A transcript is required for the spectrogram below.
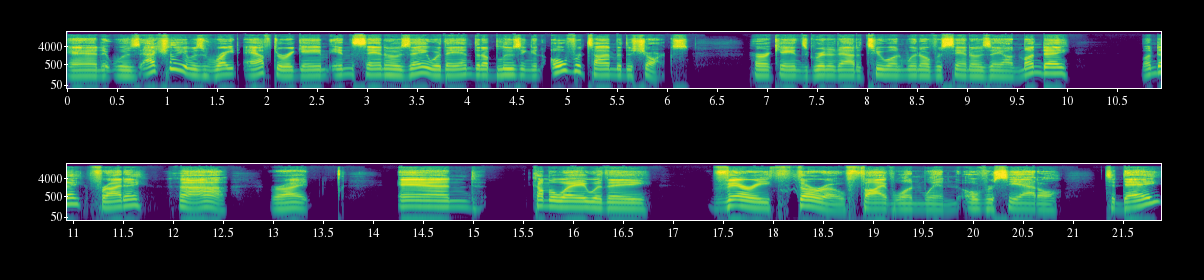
And it was actually it was right after a game in San Jose where they ended up losing in overtime to the Sharks. Hurricanes gritted out a 2-1 win over San Jose on Monday. Monday? Friday? Ah, right. And come away with a very thorough 5-1 win over Seattle today.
